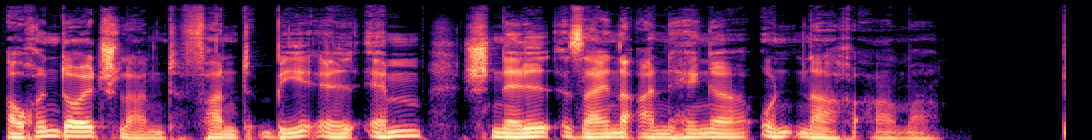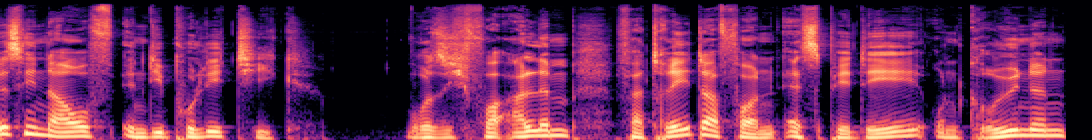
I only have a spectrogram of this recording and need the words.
Auch in Deutschland fand BLM schnell seine Anhänger und Nachahmer. Bis hinauf in die Politik wo sich vor allem Vertreter von SPD und Grünen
